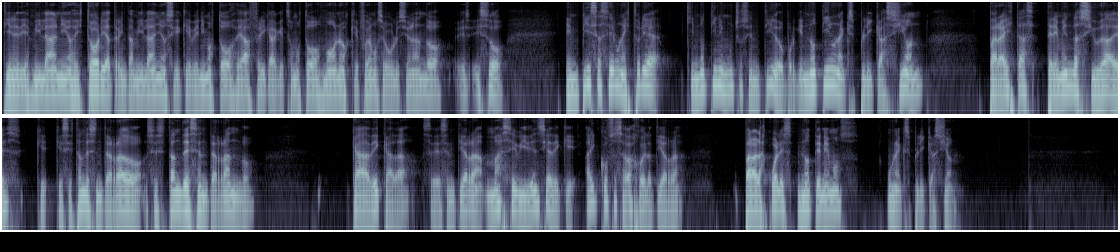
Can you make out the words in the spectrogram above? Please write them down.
tiene 10.000 años de historia, 30.000 años, y que venimos todos de África, que somos todos monos, que fuéramos evolucionando, eso empieza a ser una historia que no tiene mucho sentido, porque no tiene una explicación para estas tremendas ciudades que, se, están se están desenterrando cada década, se desentierra más evidencia de que hay cosas abajo de la Tierra para las cuales no tenemos una explicación.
